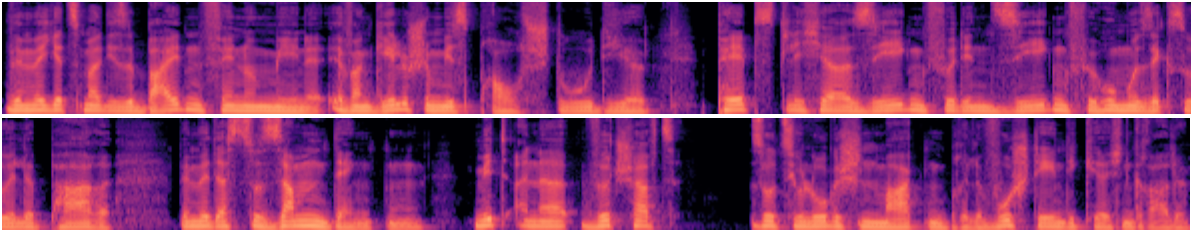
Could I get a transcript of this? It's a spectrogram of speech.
Wenn wir jetzt mal diese beiden Phänomene, evangelische Missbrauchsstudie, päpstlicher Segen für den Segen für homosexuelle Paare, wenn wir das zusammendenken mit einer wirtschaftssoziologischen Markenbrille? Wo stehen die Kirchen gerade?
